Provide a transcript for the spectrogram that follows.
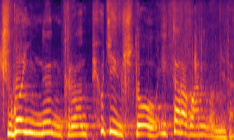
죽어있는 그러한 표지일 수도 있다라고 하는 겁니다.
